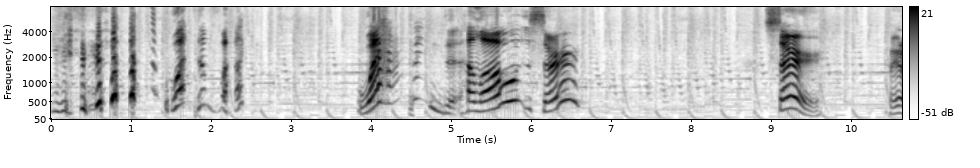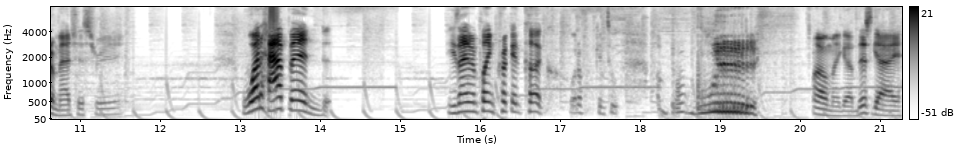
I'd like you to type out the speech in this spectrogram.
what the fuck? What happened? Hello, sir? Sir? Can we go to match history? What happened? He's not even playing Crooked Cook. What a fucking tool. Oh my god, this guy.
